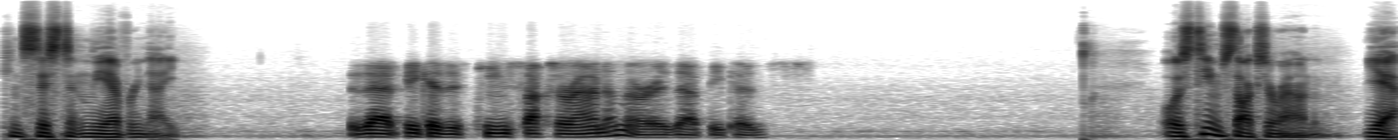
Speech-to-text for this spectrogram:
consistently every night. Is that because his team sucks around him, or is that because Well, his team sucks around him, yeah,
